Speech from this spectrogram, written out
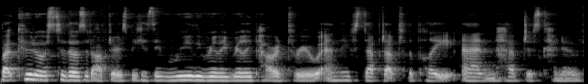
But kudos to those adopters because they really, really, really powered through and they've stepped up to the plate and have just kind of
